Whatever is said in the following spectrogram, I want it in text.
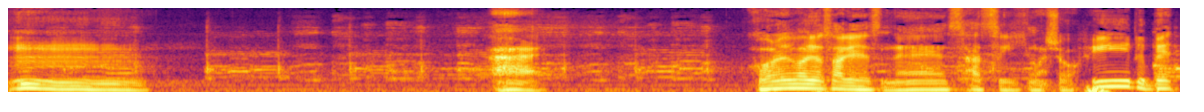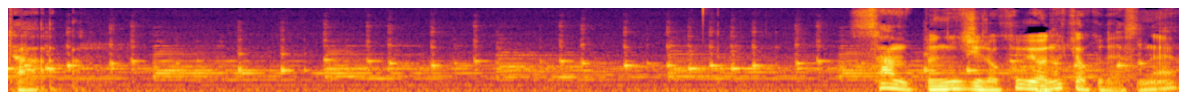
うん。はい。これは良さげですね。さあ次行きましょう。Feel Better 3分26秒の曲ですね。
